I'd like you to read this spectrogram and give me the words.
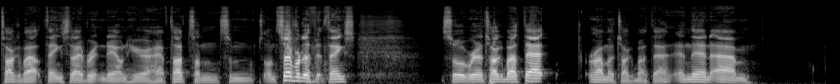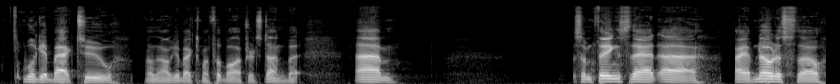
talk about things that I've written down here. I have thoughts on some on several different things. So we're going to talk about that, or I'm going to talk about that, and then um, we'll get back to. Well, I'll get back to my football after it's done. But um, some things that uh, I have noticed though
